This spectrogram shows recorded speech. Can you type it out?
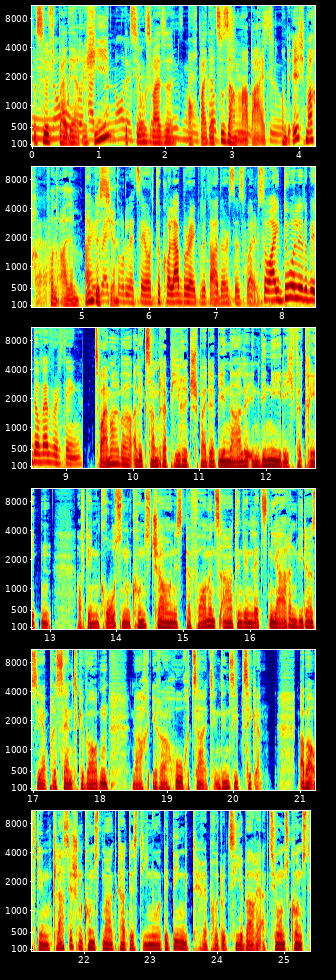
Das hilft bei der Regie bzw. auch bei der Zusammenarbeit. Und ich mache von allem ein bisschen. Zweimal war Alexandra Piric bei der Biennale in Venedig vertreten. Auf den großen Kunstschauen ist Performance Art in den letzten Jahren wieder sehr präsent geworden, nach ihrer Hochzeit in den 70ern. Aber auf dem klassischen Kunstmarkt hat es die nur bedingt reproduzierbare Aktionskunst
